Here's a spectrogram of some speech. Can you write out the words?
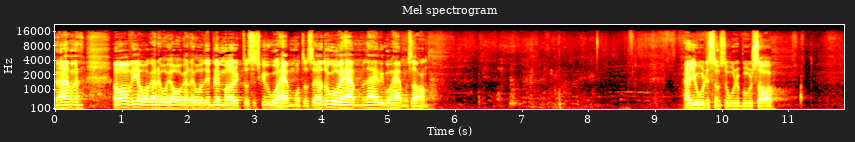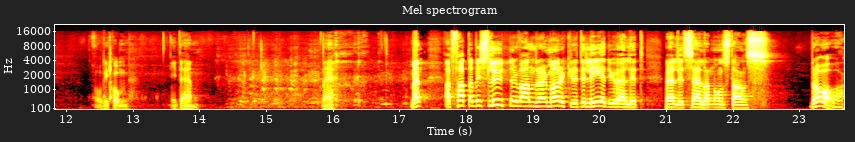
Nej, men, ja, vi jagade och jagade och det blev mörkt och så skulle vi gå hemåt och så ja, då går vi hem. Nej, vi går hem, sa han. Jag gjorde som storebror sa och vi kom inte hem. Nej. Men att fatta beslut när du vandrar i mörkret, det leder ju väldigt, väldigt sällan någonstans bra. Va?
